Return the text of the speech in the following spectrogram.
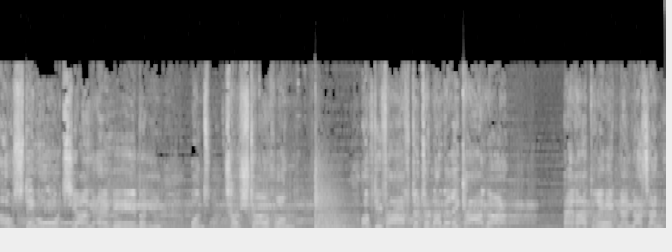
aus dem Ozean erheben und Zerstörung auf die verachteten Amerikaner herabregnen lassen.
